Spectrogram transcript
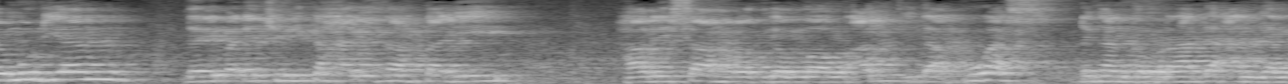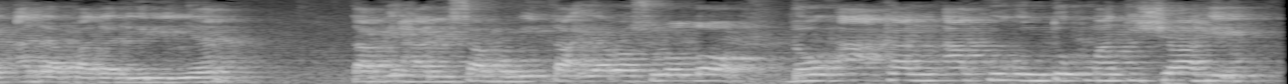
Kemudian daripada cerita Harithah tadi Harisah radhiyallahu an tidak puas dengan keberadaan yang ada pada dirinya. Tapi Harisah meminta ya Rasulullah doakan aku untuk mati syahid.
